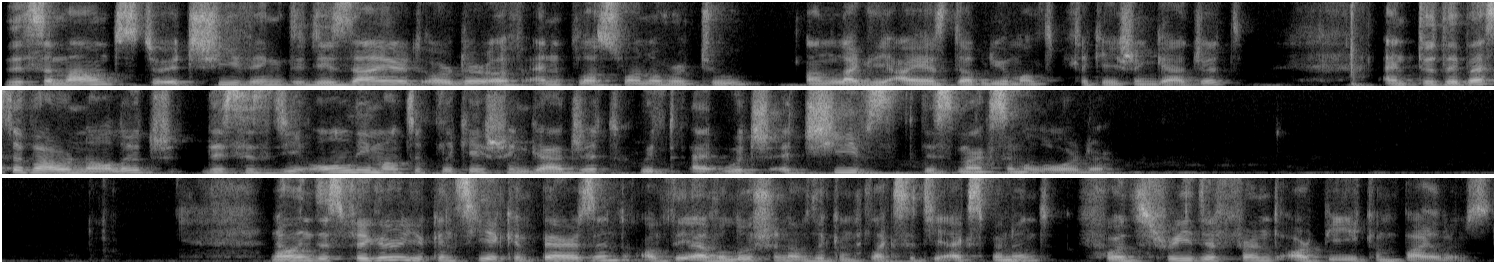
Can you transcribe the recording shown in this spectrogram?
This amounts to achieving the desired order of n plus 1 over 2, unlike the ISW multiplication gadget, and to the best of our knowledge, this is the only multiplication gadget uh, which achieves this maximal order. Now in this figure, you can see a comparison of the evolution of the complexity exponent for three different RPE compilers.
